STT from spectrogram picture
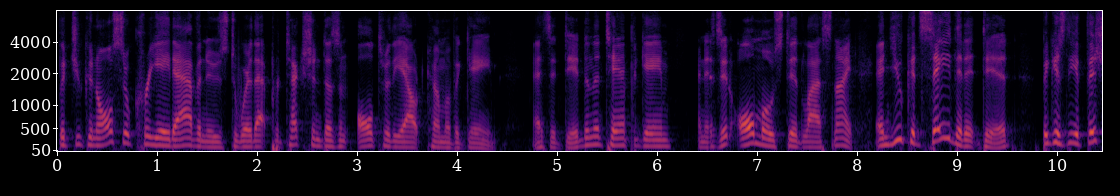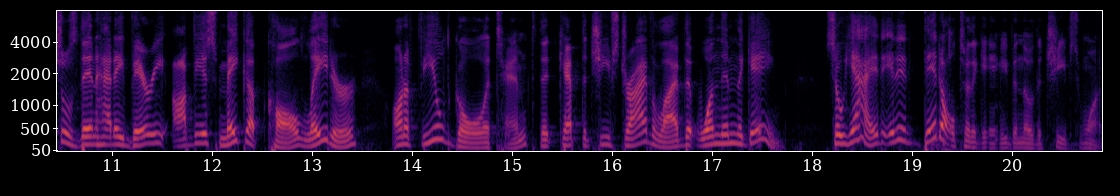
but you can also create avenues to where that protection doesn't alter the outcome of a game, as it did in the Tampa game and as it almost did last night. And you could say that it did because the officials then had a very obvious makeup call later on a field goal attempt that kept the Chiefs' drive alive that won them the game. So, yeah, it, it, it did alter the game, even though the Chiefs won.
